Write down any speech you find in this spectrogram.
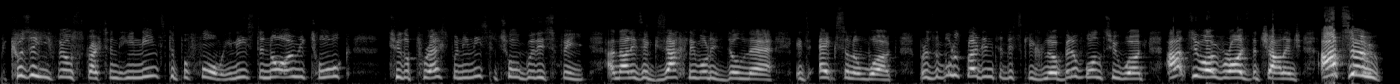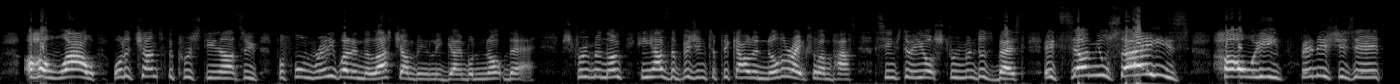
because he feels threatened, he needs to perform. He needs to not only talk, to the press, but he needs to talk with his feet, and that is exactly what he's done there. It's excellent work. But as the ball is played into this kick, a bit of one-two work. Atsu overrides the challenge. Atsu! Oh wow, what a chance for Christian Atsu. Performed really well in the last Champions League game, but not there. Strootman though, he has the vision to pick out another excellent pass. Seems to be what Strootman does best. It's Samuel Saiz. Oh, he finishes it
